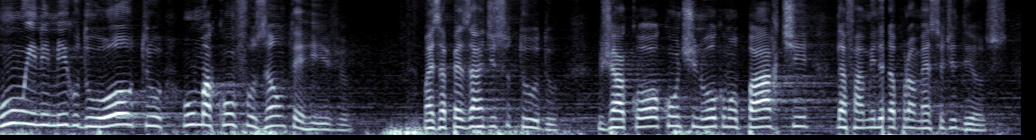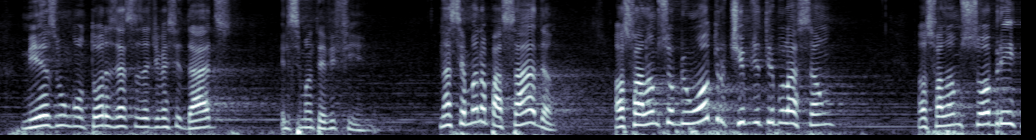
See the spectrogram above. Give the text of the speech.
um inimigo do outro, uma confusão terrível. Mas apesar disso tudo, Jacó continuou como parte da família da promessa de Deus. Mesmo com todas essas adversidades, ele se manteve firme. Na semana passada, nós falamos sobre um outro tipo de tribulação nós falamos sobre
